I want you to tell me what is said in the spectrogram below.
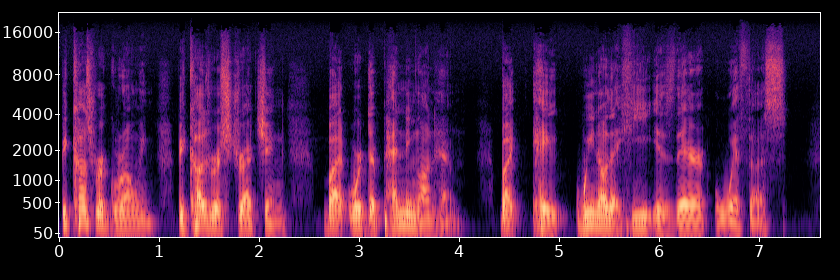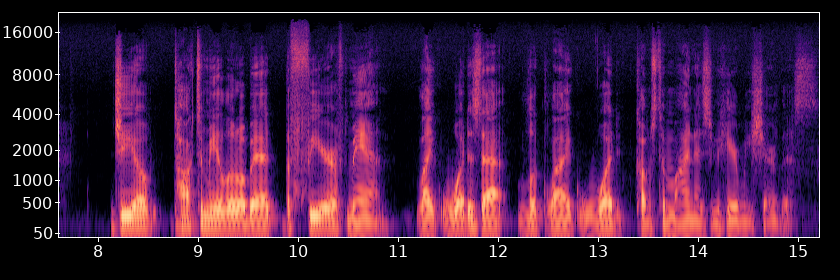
because we're growing, because we're stretching, but we're depending on Him. But hey, we know that He is there with us. Gio, talk to me a little bit. The fear of man like what does that look like what comes to mind as you hear me share this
